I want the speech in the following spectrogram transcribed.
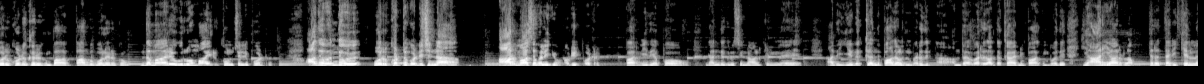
ஒரு கொடுக்கு இருக்கும் பா பாம்பு போல இருக்கும். இந்த மாதிரி உருவமா இருக்கும்னு சொல்லி போட்டிருக்கு. அது வந்து ஒரு கொட்டு கொட்டுச்சுன்னா ஆறு மாசம் வலிக்கும் அப்படின்னு போட்டிருக்கு. பாருங்க இது எப்போ நந்தி கிருஷ்ண நாட்களில் அது எதுக்கு அந்த பாதாளத்துக்கு வருதுன்னா அந்த வருது அந்த காரியம் பார்க்கும்போது யார் யாரெல்லாம் முத்திரை தரிக்கல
